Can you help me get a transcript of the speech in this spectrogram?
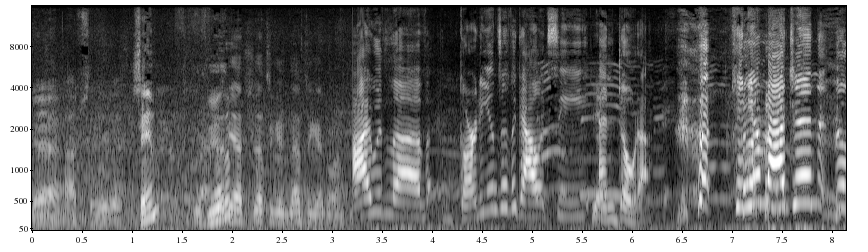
Yeah, absolutely. Same. Yeah, View them? that's, that's a good. That's a good one. I would love Guardians of the Galaxy and Dota. Can you imagine the,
